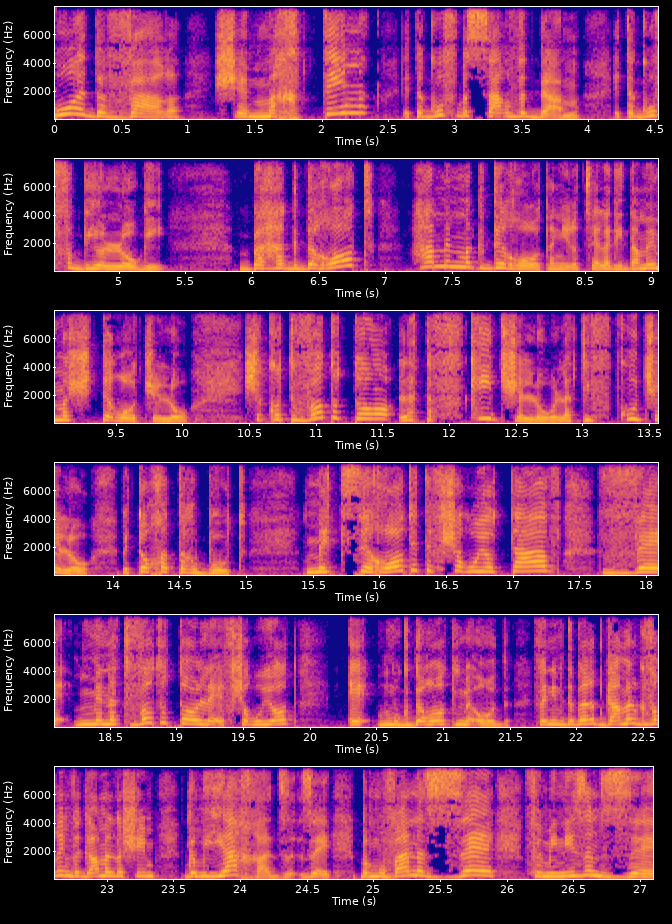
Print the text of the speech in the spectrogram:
הוא הדבר שמכתים את הגוף בשר ודם, את הגוף הביולוגי, בהגדרות הממגדרות, אני ארצה להגיד, הממשטרות שלו, שכותבות אותו לתפקיד שלו, לתפקוד שלו בתוך התרבות, מצרות את אפשרויותיו ומנתבות אותו לאפשרויות אה, מוגדרות מאוד. ואני מדברת גם על גברים וגם על נשים, גם יחד. זה, זה, במובן הזה, פמיניזם זה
